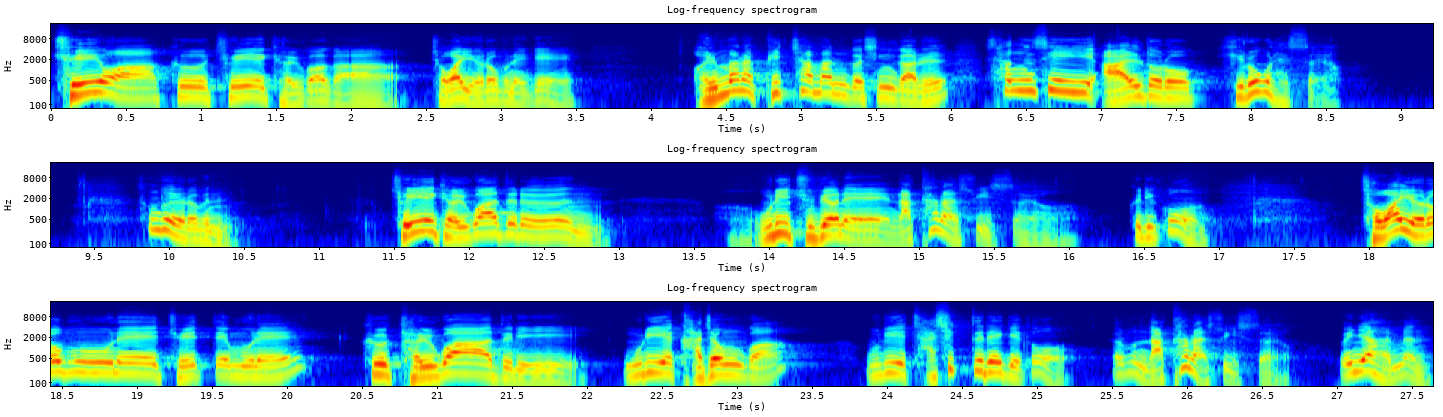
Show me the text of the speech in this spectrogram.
죄와 그 죄의 결과가 저와 여러분에게 얼마나 비참한 것인가를 상세히 알도록 기록을 했어요. 성도 여러분, 죄의 결과들은 우리 주변에 나타날 수 있어요. 그리고 저와 여러분의 죄 때문에 그 결과들이 우리의 가정과 우리의 자식들에게도 여러분 나타날 수 있어요. 왜냐하면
